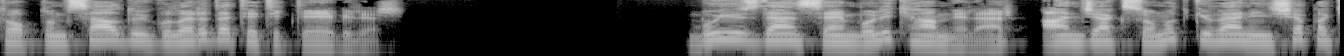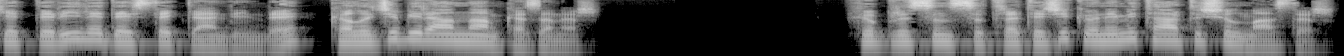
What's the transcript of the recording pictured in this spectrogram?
toplumsal duyguları da tetikleyebilir. Bu yüzden sembolik hamleler, ancak somut güven inşa paketleriyle desteklendiğinde, kalıcı bir anlam kazanır. Kıbrıs'ın stratejik önemi tartışılmazdır.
